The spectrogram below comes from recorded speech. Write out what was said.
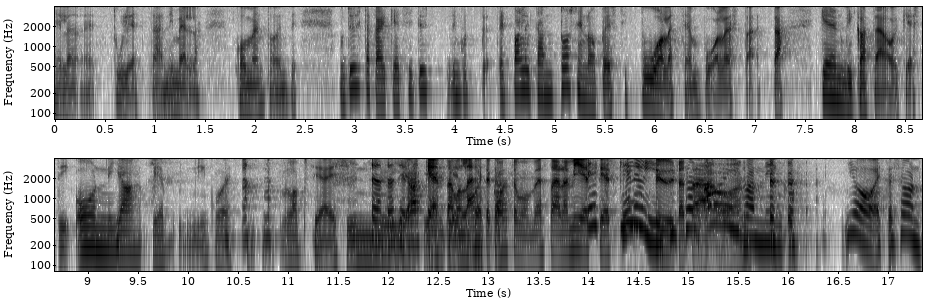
heillä tuli, että tämä nimellä kommentointi. Mutta yhtä kaikkea, että, sit, niin kuin, että valitaan tosi nopeasti puolet sen puolesta, että kenen vika tämä oikeasti on ja, ja niin kuin, että lapsia ei synny. Se on tosi ja, rakentava ja, lähtökohta että, mun mielestä aina miettiä, että kenen niin? syytä siis tämä on. Aivan niin kuin, joo, että se on,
